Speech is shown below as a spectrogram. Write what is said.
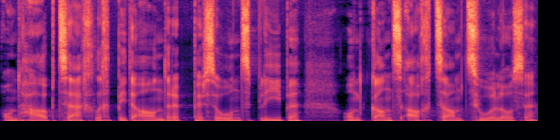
und hauptsächlich bei der anderen Person zu bleiben und ganz achtsam zuhören.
